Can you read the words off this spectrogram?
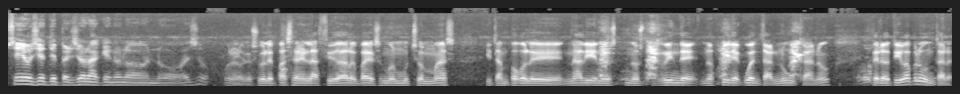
seis o siete personas que no, no, no, eso. Bueno, lo que suele pasar en la ciudad, lo que pasa es que somos muchos más y tampoco le, nadie nos, nos rinde, nos pide cuentas nunca, ¿no? Pero te iba a preguntar,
